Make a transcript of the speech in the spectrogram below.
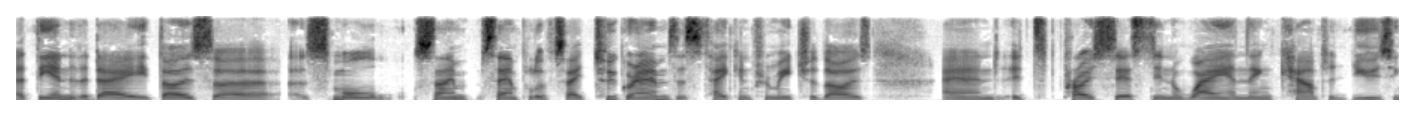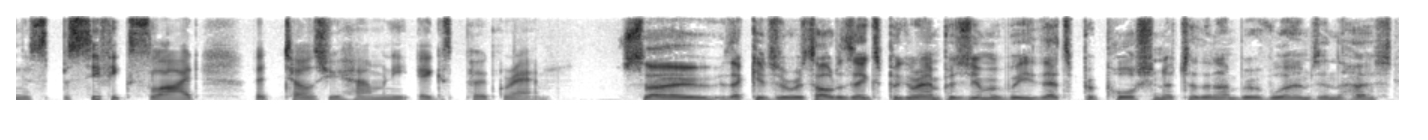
At the end of the day, those are a small same sample of, say, two grams is taken from each of those, and it's processed in a way and then counted using a specific slide that tells you how many eggs per gram. So that gives a result as eggs per gram. Presumably that's proportionate to the number of worms in the host?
